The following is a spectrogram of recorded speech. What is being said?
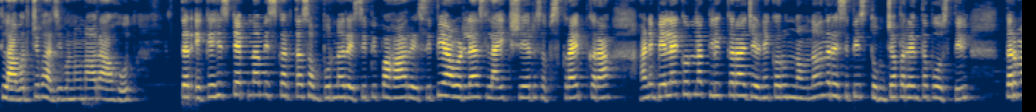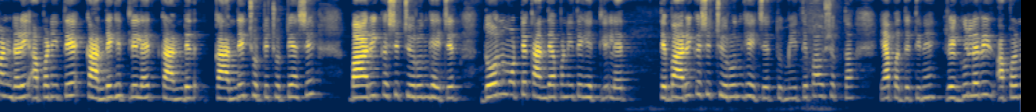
फ्लावरची भाजी बनवणार आहोत. तर एकही स्टेप न मिस करता संपूर्ण रेसिपी पहा. रेसिपी आवडल्यास लाईक शेअर सबस्क्राईब करा आणि बेल आयकॉनला क्लिक करा जेणेकरून नवनवीन रेसिपीज तुमच्यापर्यंत पोहोचतील. तर मंडळी आपण इथे कांदे घेतलेले आहेत. कांदे कांदे छोटे छोटे असे बारीक असे चिरून घ्यायचे आहेत दोन मोठे कांदे आपण इथे घेतलेले आहेत. ते बारीक असे चिरून घ्यायचे आहेत तुम्ही इथे पाहू शकता. या पद्धतीने रेग्युलरी आपण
